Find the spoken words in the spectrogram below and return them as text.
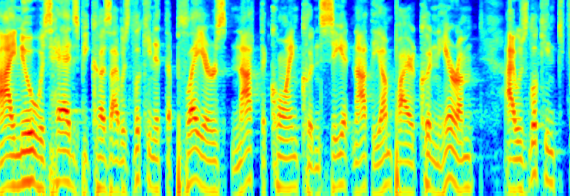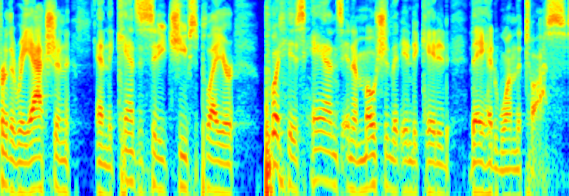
I knew it was heads because I was looking at the players, not the coin, couldn't see it, not the umpire, couldn't hear him. I was looking for the reaction, and the Kansas City Chiefs player put his hands in a motion that indicated they had won the toss.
